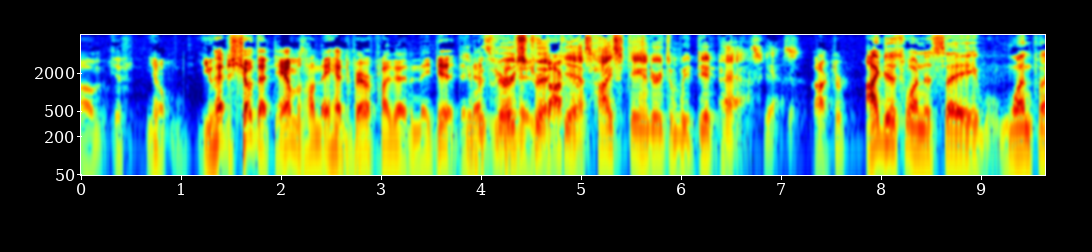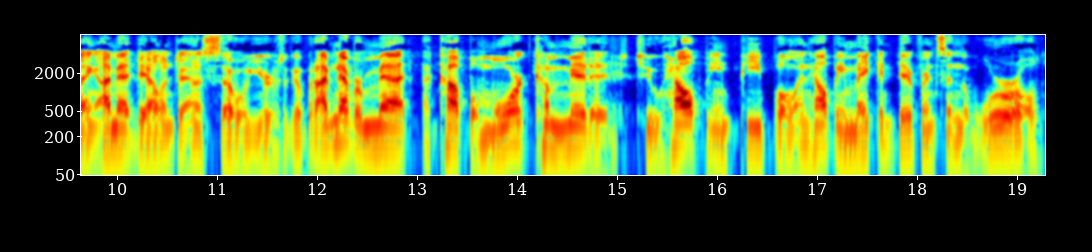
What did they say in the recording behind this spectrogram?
Um, if you know you had to show that to Amazon, they had to verify that, and they did. And It was very strict, Doctor? yes, high standards, and we did pass. Yes. Doctor. I just want to say one thing. I met Dale and Janice several years ago, but I've never met a couple more committed to helping people and helping make a difference in the world.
